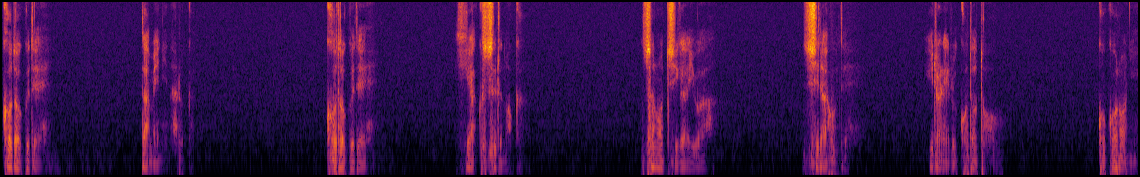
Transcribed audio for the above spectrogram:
孤独でダメになるか孤独で飛躍するのかその違いはシラフでいられることと心に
